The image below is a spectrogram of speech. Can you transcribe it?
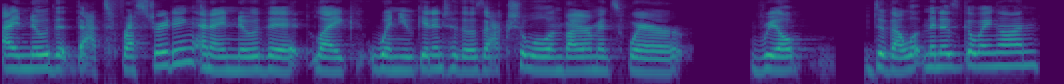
I know that that's frustrating. And I know that like when you get into those actual environments where real development is going on,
